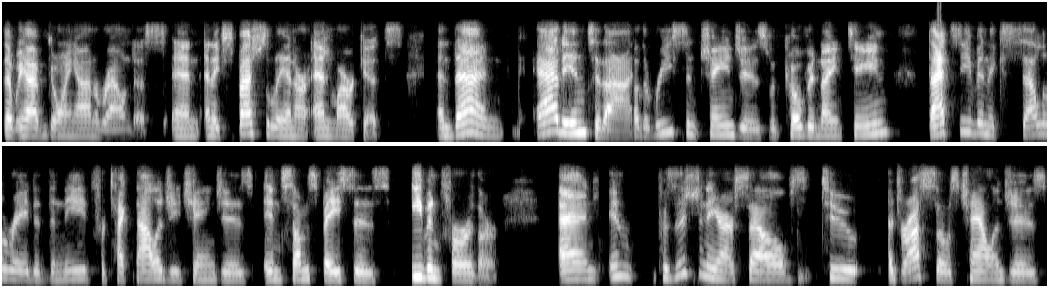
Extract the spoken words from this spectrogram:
that we have going on around us and, and especially in our end markets. And then add into that the recent changes with COVID 19 that's even accelerated the need for technology changes in some spaces even further. And in positioning ourselves to address those challenges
